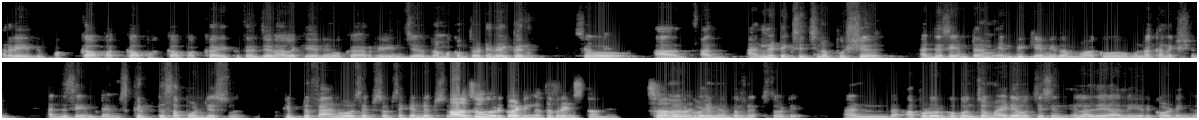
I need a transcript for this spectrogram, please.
అరే ఇది పక్కా పక్కా పక్కా పక్కా ఎక్కుతుంది జనాలకి అని ఒక రేంజ్ నమ్మకంతో వెళ్ళిపోయాను. సో అనలిటిక్స్ ఇచ్చిన push at the same time NBK మీద మాకు ఉన్న connection at the same time script support చేస్తున్నారు. Script fan wars episode second episode also recording అంతా ఫ్రెండ్స్ తోనే. సో రికార్డింగ్ అంతా ఫ్రెండ్స్ తోటి. అండ్ అప్పటి వరకు కొంచెం ఐడియా వచ్చేసింది. ఎలా చేయాలి రికార్డింగ్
